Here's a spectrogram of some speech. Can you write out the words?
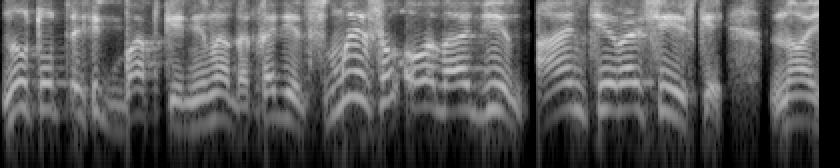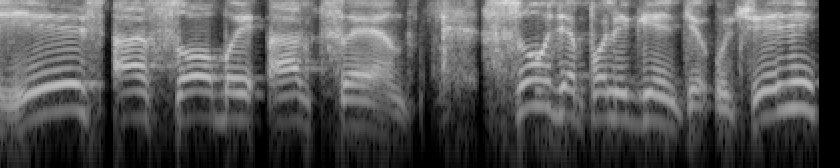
Ну, тут и к бабке не надо ходить. Смысл он один, антироссийский. Но есть особый акцент. Судя по легенде учений,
